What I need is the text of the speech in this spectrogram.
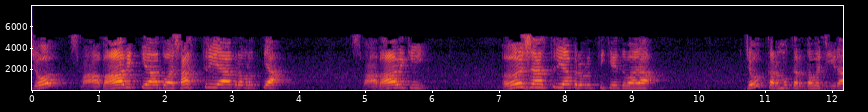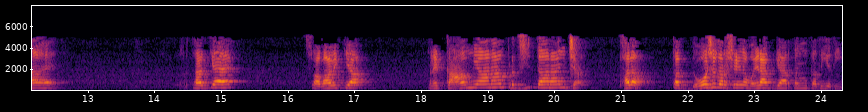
जो स्वाभाविक तो अशास्त्रीय प्रवृत्तिया। स्वाभाविकी, अशास्त्रीय प्रवृत्ति के द्वारा जो कर्म करता हुआ जी रहा है, अर्थात क्या है? स्वाभाविक क्या मैंने काम्यानाम प्रतिषिद्धानाम फल तद दोष दर्शन वैराग्यार्थम कथयति।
